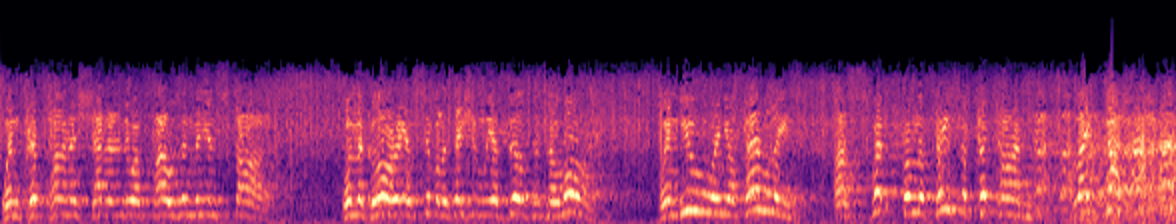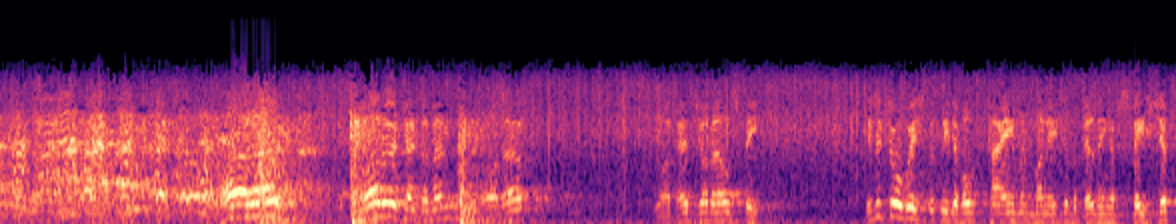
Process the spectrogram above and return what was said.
When Krypton is shattered into a thousand million stars, when the glory of civilization we have built is no more, when you and your families are swept from the face of Krypton like dust. Order! Order, gentlemen. Order. You have heard Jor-El speak. Is it your wish that we devote time and money to the building of spaceships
